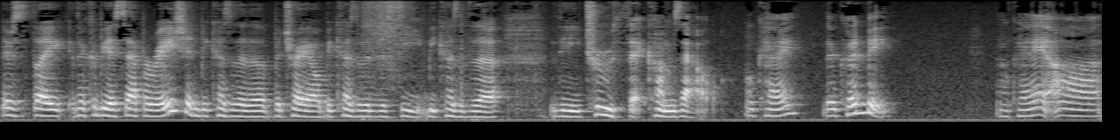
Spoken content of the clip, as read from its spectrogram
there's like there could be a separation because of the betrayal, because of the deceit, because of the the truth that comes out. Okay? There could be. Okay? Uh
